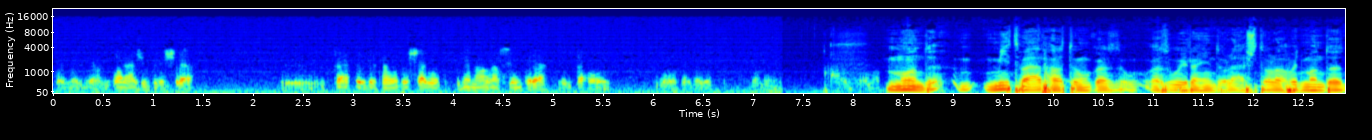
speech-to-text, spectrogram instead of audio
hogy mondjam, varázsütésre feltöltött óvatosságot ugyanarra a szintre, mint ahol volt egy Mond, mit várhatunk az, az újraindulástól? Ahogy mondod,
